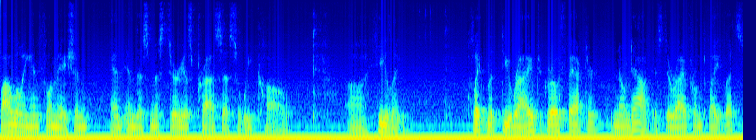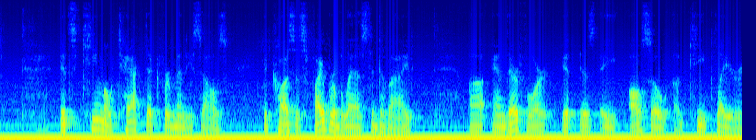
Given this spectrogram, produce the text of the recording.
following inflammation and in this mysterious process we call uh, healing. Platelet derived growth factor, no doubt, is derived from platelets. It's chemotactic for many cells. It causes fibroblasts to divide. uh, and therefore it is a also a key player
